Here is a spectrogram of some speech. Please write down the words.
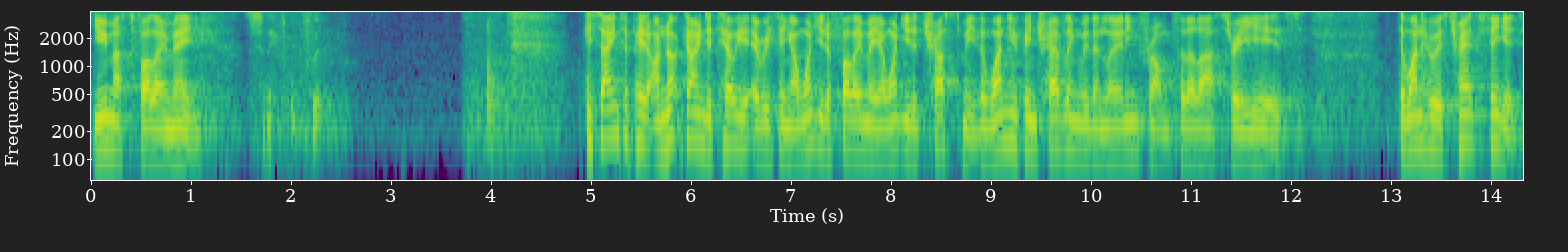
You must follow me. He's saying to Peter, I'm not going to tell you everything. I want you to follow me. I want you to trust me, the one you've been traveling with and learning from for the last three years, the one who was transfigured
